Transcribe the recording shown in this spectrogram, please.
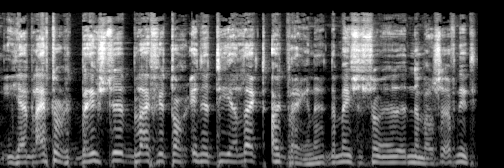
jij blijft toch het meeste, blijf je toch in het dialect uitbrengen, hè? De meeste eh, nummers, of niet?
